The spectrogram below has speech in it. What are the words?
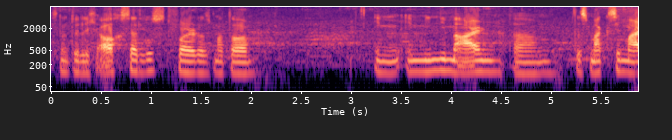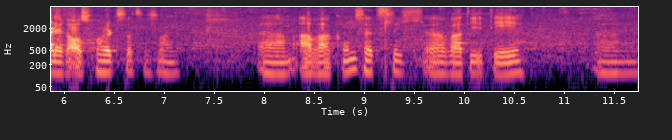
Ist natürlich auch sehr lustvoll, dass man da im, im Minimalen ähm, das Maximale rausholt sozusagen. Ähm, aber grundsätzlich äh, war die Idee, ähm,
